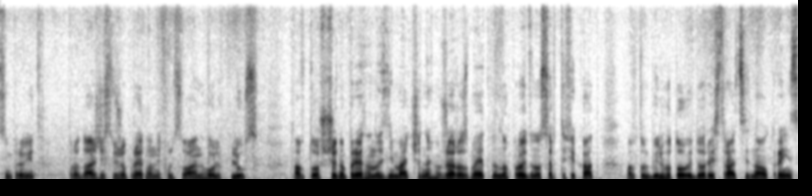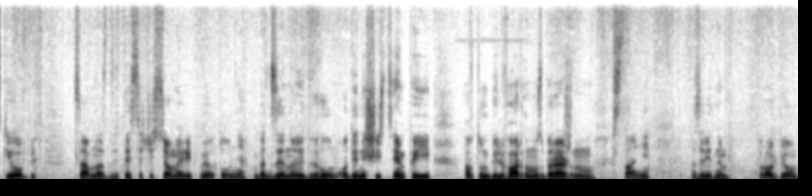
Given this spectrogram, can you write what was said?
Всім привіт! В продажі свіжоприєднаний Volkswagen Golf Plus. Авто щойно приєднано з Німеччини, вже розмитнено, пройдено сертифікат. Автомобіль готовий до реєстрації на український облік. Це в нас 2007 рік виготовлення, бензиновий двигун 1,6 МПІ. Автомобіль в гарному збереженому стані з рідним пробігом.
